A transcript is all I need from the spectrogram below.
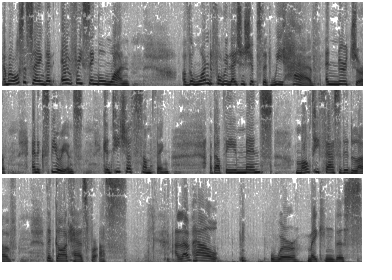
And we're also saying that every single one of the wonderful relationships that we have and nurture and experience can teach us something about the immense, multifaceted love that God has for us. I love how we're making this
